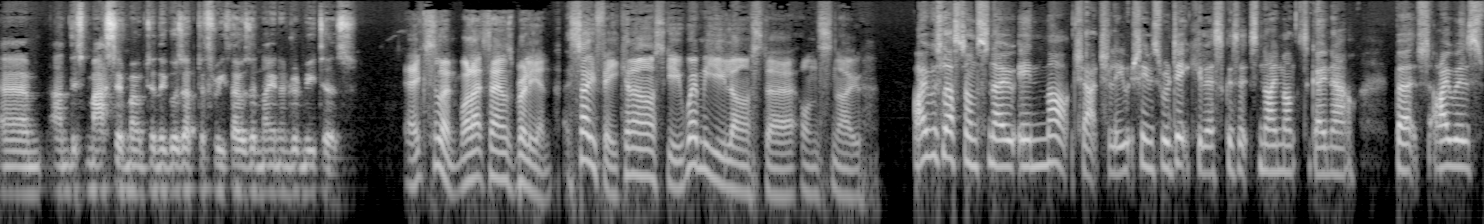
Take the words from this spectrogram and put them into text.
um, and this massive mountain that goes up to 3,900 meters. Excellent. Well, that sounds brilliant. Sophie, can I ask you, when were you last uh, on snow? I was last on snow in March, actually, which seems ridiculous because it's nine months ago now. But I was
